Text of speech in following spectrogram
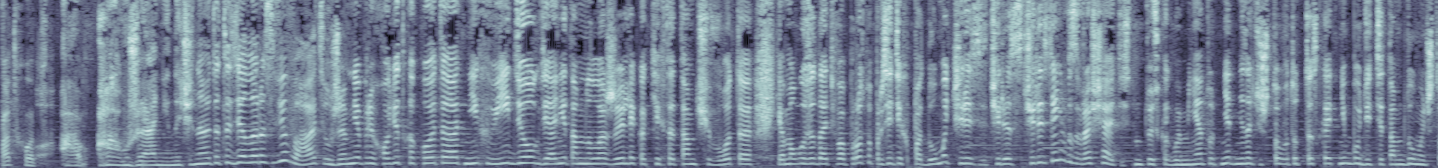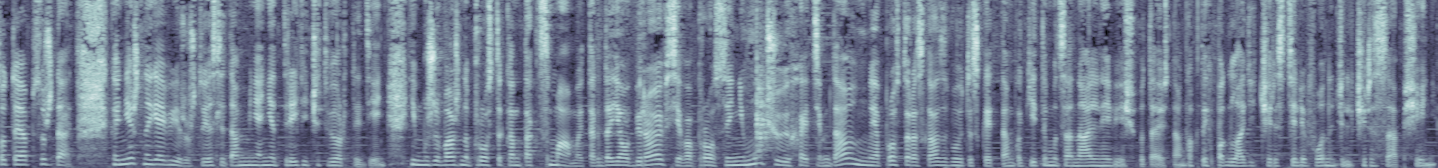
подход. А, а уже они начинают это дело развивать. Уже мне приходит какое-то от них видео, где они там наложили каких-то там чего-то. Я могу задать вопрос, попросить их подумать. Через, через, через день возвращайтесь. Ну, то есть, как бы меня тут нет, не значит, что вы тут, так сказать, не будете там думать, что-то и обсуждать. Конечно, я вижу, что если там меня нет третий, четвертый день, им уже важно просто контакт с мамой, тогда я убираю все вопросы и не мучаю их этим, да, я просто рассказываю, так сказать, там какие-то эмоциональные вещи, пытаюсь там как-то их погладить через телефон или через сообщение.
